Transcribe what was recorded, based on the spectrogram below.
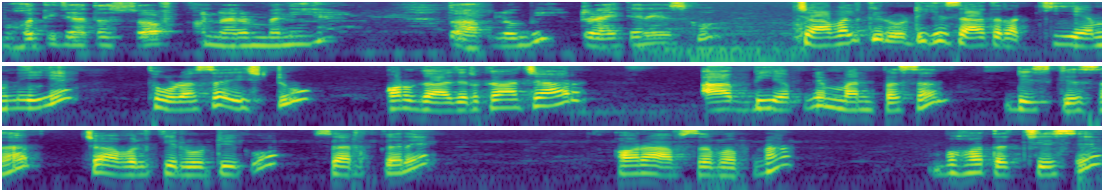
बहुत ही ज़्यादा सॉफ्ट और नरम बनी है। तो आप लोग भी ट्राई करें इसको। चावल की रोटी के साथ रखी है हमने ये। थोड़ा सा स्टू और गाजर का अचार। आप भी अपने मनपसंद डिश के साथ चावल की रोटी को सर्व करें। और आप सब अपना बहुत अच्छे से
